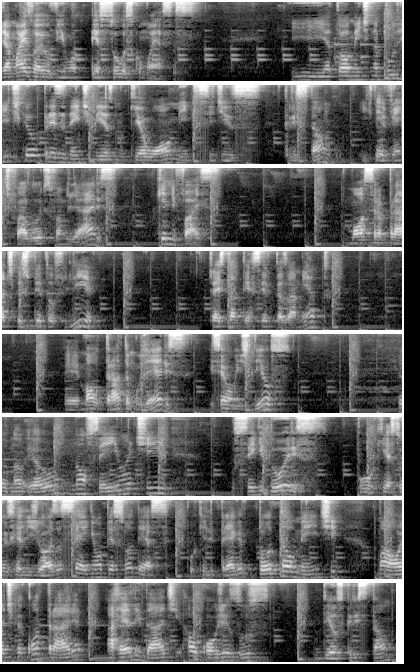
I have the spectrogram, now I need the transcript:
jamais vai ouvir uma, pessoas como essas. E atualmente na política, o presidente mesmo, que é o homem que se diz cristão e que defende valores familiares, o que ele faz? Mostra práticas de pedofilia? Já está no terceiro casamento? É, maltrata mulheres? Isso é homem de Deus? Eu não, eu não sei onde os seguidores, por questões religiosas, seguem uma pessoa dessa, porque ele prega totalmente uma ótica contrária à realidade ao qual Jesus, Deus cristão,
